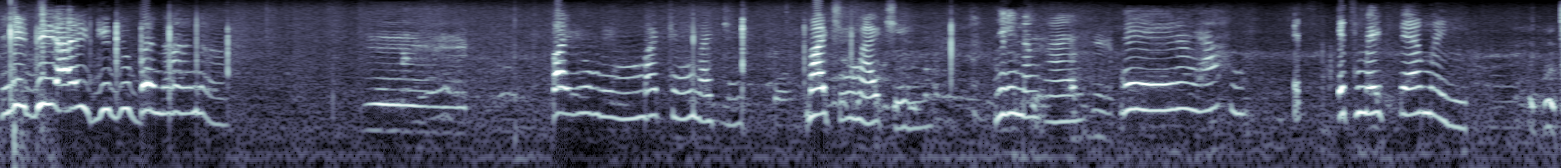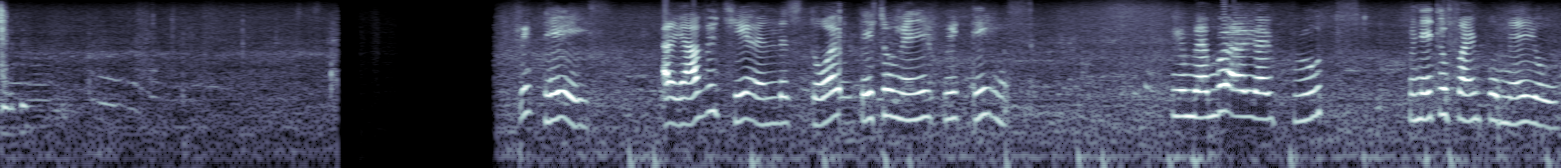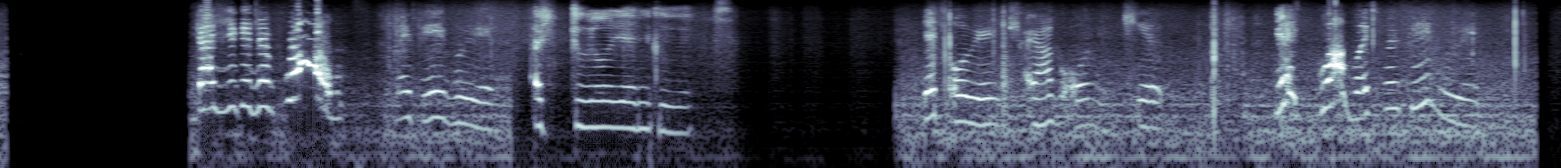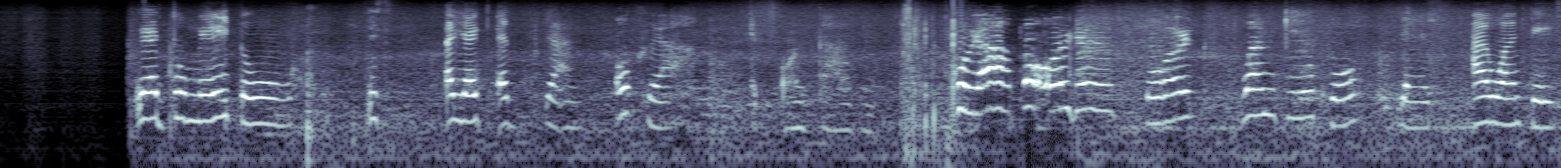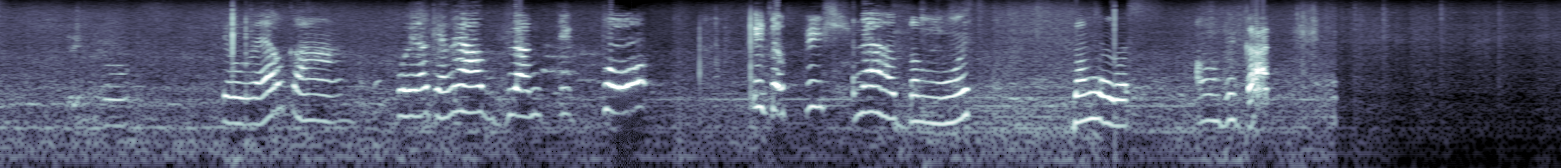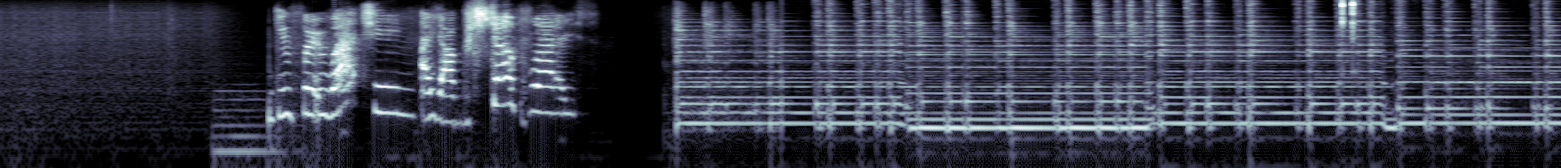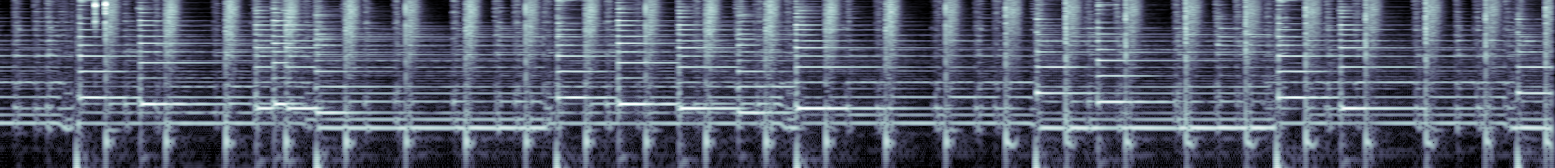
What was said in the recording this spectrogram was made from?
Baby, mm. I give you banana. Why you mean matching, matching, matching, matching? Ninang ha, ninang ha. It's my family. Free taste. I have it here in the store. There's so many free things. Remember I like fruits? We need to find pomelo. Guys, look at the fruits! My favorite. Australian grapes. That's orange. I have orange here. Yes, guava is my favorite. Red tomato. This I like eggplant. Okra. It's organic. Kuya, pa-order pork. One kilo po. Yes, I want this. You're welcome. Kuya, can have drumstick po? It's a fish. Can I have bangus? Bangus. Ang bigat. Thank you for watching. I love Shopwise.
